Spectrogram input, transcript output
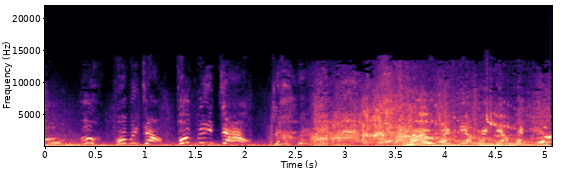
Oh, oh, put me down! Put me down! No, pick me up, pick me up, pick me up!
